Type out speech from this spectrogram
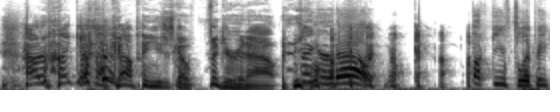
How do I get back up? And you just go, Figure it out. Figure it out. Fuck you, Flippy.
